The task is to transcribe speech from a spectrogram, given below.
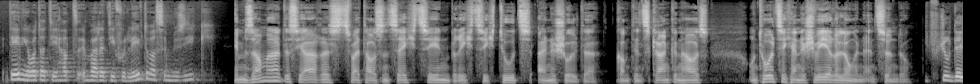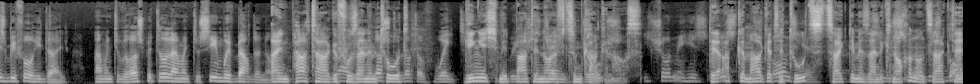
Het enige wat hij had, waar hij voor leefde, was zijn muziek. Im Sommer des Jahres 2016 bricht sich Tuts eine Schulter, kommt ins Krankenhaus und holt sich eine schwere Lungenentzündung. Ein paar Tage vor seinem Tod ging ich mit Bartenolf zum Krankenhaus. Der abgemagerte Tuts zeigte mir seine Knochen und sagte,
